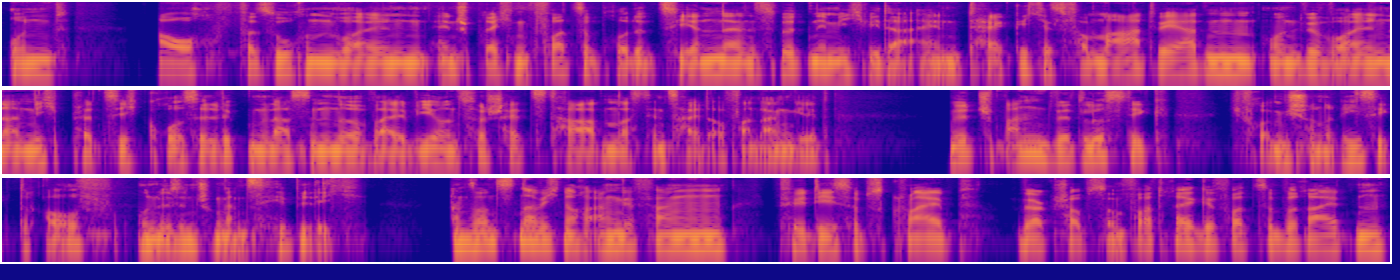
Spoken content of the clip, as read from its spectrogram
Und auch versuchen wollen, entsprechend vorzuproduzieren. Denn es wird nämlich wieder ein tägliches Format werden und wir wollen dann nicht plötzlich große Lücken lassen, nur weil wir uns verschätzt haben, was den Zeitaufwand angeht. Wird spannend, wird lustig. Ich freue mich schon riesig drauf und wir sind schon ganz hibbelig. Ansonsten habe ich noch angefangen, für die Subscribe Workshops und Vorträge vorzubereiten.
